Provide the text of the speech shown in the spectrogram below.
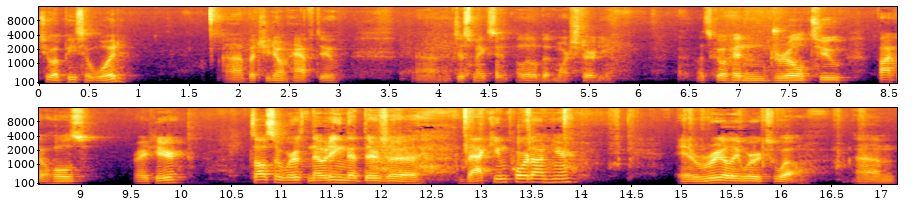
to a piece of wood, uh, but you don't have to. Uh, it just makes it a little bit more sturdy. Let's go ahead and drill two pocket holes right here. It's also worth noting that there's a vacuum port on here. It really works well. Um,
